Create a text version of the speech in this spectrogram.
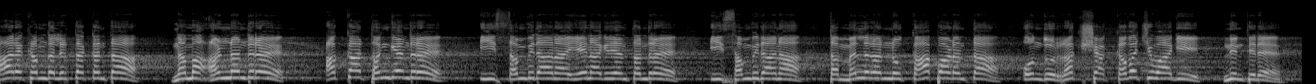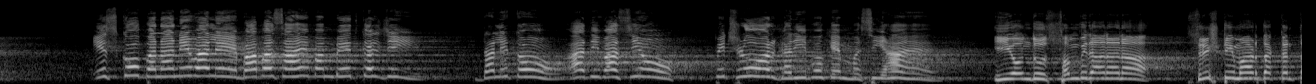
ಕಾರ್ಯಕ್ರಮದಲ್ಲಿರ್ತಕ್ಕಂಥ ನಮ್ಮ ಅಣ್ಣಂದ್ರೆ ಅಕ್ಕ ಅಂದ್ರೆ ಈ ಸಂವಿಧಾನ ಏನಾಗಿದೆ ಅಂತಂದ್ರೆ ಈ ಸಂವಿಧಾನ ತಮ್ಮೆಲ್ಲರನ್ನು ಕಾಪಾಡಂತ ಒಂದು ರಕ್ಷಾ ಕವಚವಾಗಿ ನಿಂತಿದೆ ಇಸ್ಕೋ ಬನಾನೆ ವಾಲೆ ಬಾಬಾ ಸಾಹೇಬ್ ಅಂಬೇಡ್ಕರ್ಜಿ ದಲಿತೋ ಆದಿವಾಸಿಯೋ ಪಿಚಡೋ ರ್ ಗರೀಬೋಕೆ ಮಸಿಹಾ ಹೈ ಇಯೋಂದು ಸಂವಿಧಾನನ ಸೃಷ್ಟಿ ಮಾಡತಕ್ಕಂತ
